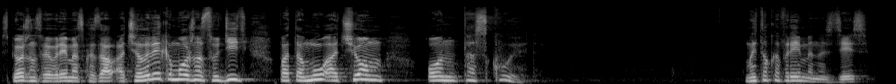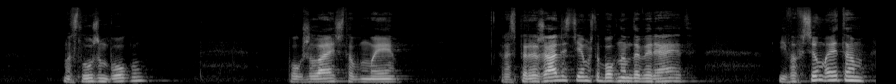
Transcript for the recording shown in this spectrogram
Спержин в свое время сказал, а человека можно судить по тому, о чем он тоскует. Мы только временно здесь, мы служим Богу. Бог желает, чтобы мы распоряжались тем, что Бог нам доверяет. И во всем этом –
